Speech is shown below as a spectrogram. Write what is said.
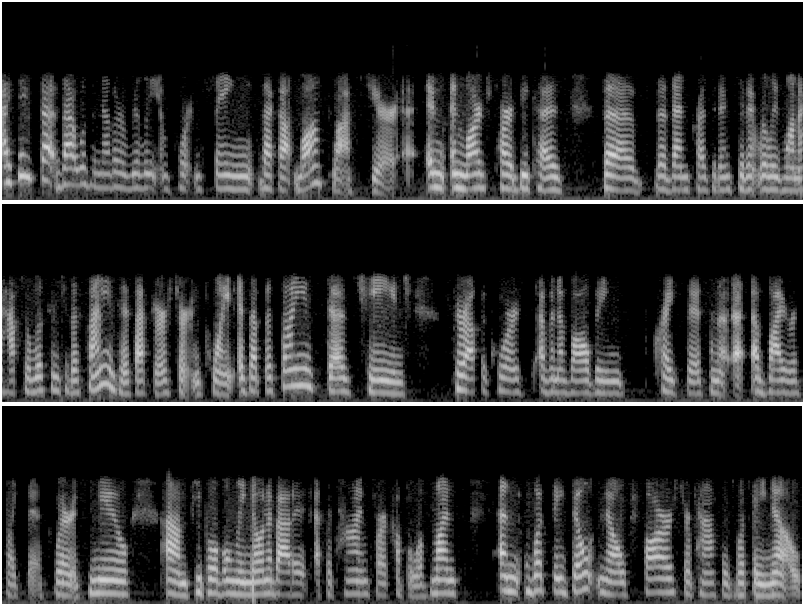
I think that that was another really important thing that got lost last year, in, in large part because the, the then president didn't really want to have to listen to the scientists after a certain point, is that the science does change throughout the course of an evolving crisis and a, a virus like this, where it's new. Um, people have only known about it at the time for a couple of months. And what they don't know far surpasses what they know.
